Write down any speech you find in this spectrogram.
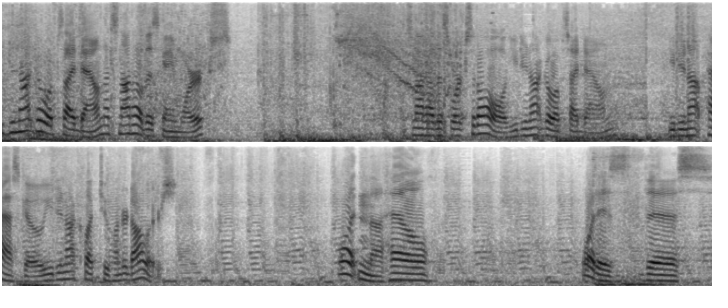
You do not go upside down. That's not how this game works. That's not how this works at all. You do not go upside down. You do not pass go. You do not collect $200. What in the hell? What is this?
